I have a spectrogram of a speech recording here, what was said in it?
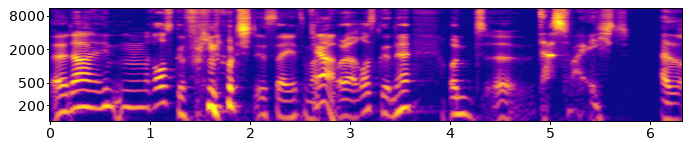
äh, da hinten rausgeflutscht ist, er jetzt mal. Ja. Oder rausge, ne? Und äh, das war echt, also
